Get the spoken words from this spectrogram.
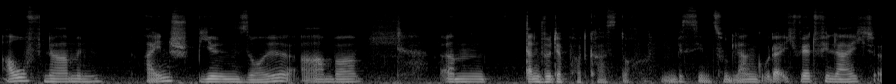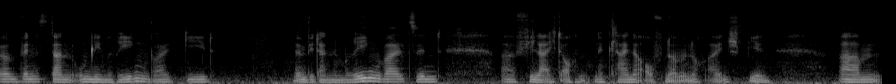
Aufnahmen einspielen soll, aber ähm, dann wird der Podcast doch ein bisschen zu lang. Oder ich werde vielleicht, äh, wenn es dann um den Regenwald geht, wenn wir dann im Regenwald sind, äh, vielleicht auch eine kleine Aufnahme noch einspielen. Ähm,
